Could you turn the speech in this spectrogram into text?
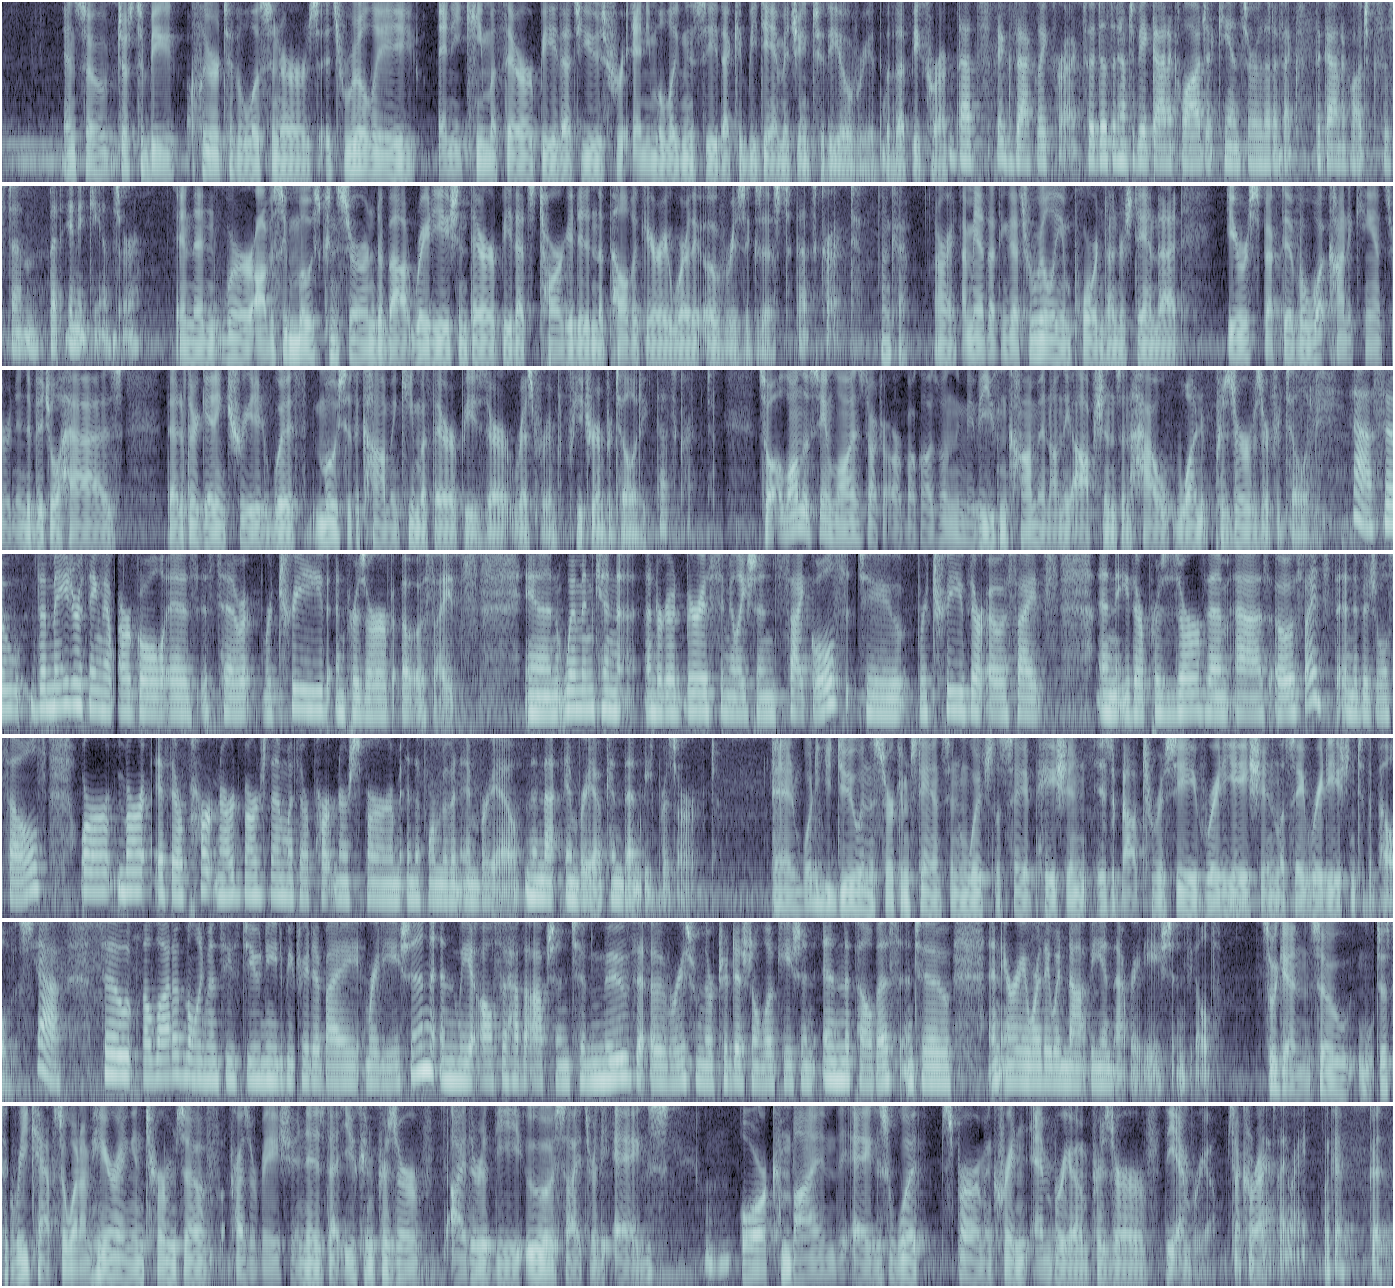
And so, just to be clear to the listeners, it's really any chemotherapy that's used for any malignancy that could be damaging to the ovary. Would that be correct? That's exactly correct. So, it doesn't have to be a gynecologic cancer that affects the gynecologic system, but any cancer. And then we're obviously most concerned about radiation therapy that's targeted in the pelvic area where the ovaries exist. That's correct. Okay. All right. I mean, I think that's really important to understand that, irrespective of what kind of cancer an individual has, that if they're getting treated with most of the common chemotherapies, they're at risk for future infertility. That's correct. So, along those same lines, Dr. Arbuckle, I was wondering maybe you can comment on the options and how one preserves their fertility. Yeah, so the major thing that our goal is is to re- retrieve and preserve oocytes. And women can undergo various stimulation cycles to retrieve their oocytes and either preserve them as oocytes, the individual cells, or mer- if they're partnered, merge them with their partner's sperm in the form of an embryo. And then that embryo can then be preserved. And what do you do in the circumstance in which, let's say, a patient is about to receive radiation, let's say radiation to the pelvis? Yeah, so a lot of malignancies do need to be treated by radiation, and we also have the option to move the ovaries from their traditional location in the pelvis into an area where they would not be in that radiation field. So again, so just to recap, so what I'm hearing in terms of preservation is that you can preserve either the oocytes or the eggs, mm-hmm. or combine the eggs with sperm and create an embryo and preserve the embryo. Is that That's correct? Exactly right. Okay, good.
